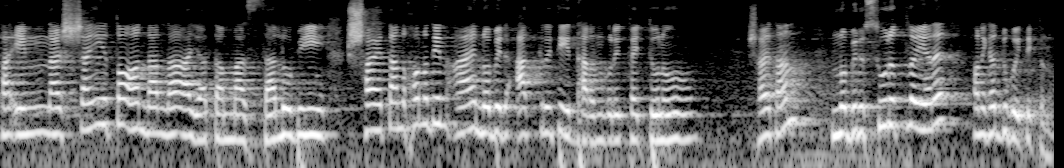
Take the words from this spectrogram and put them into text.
ফা ইন্না শাইতানা লা ইয়াতামাসসালু বি। শয়তান কোনোদিন আয় নবীর আকৃতি ধারণ করি ফাইতুনু শয়তান নবীর সুরত লইয়ারে অনেক দুগই দেখত না।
